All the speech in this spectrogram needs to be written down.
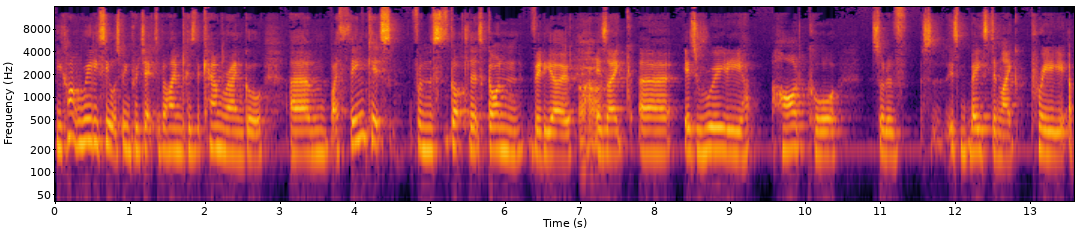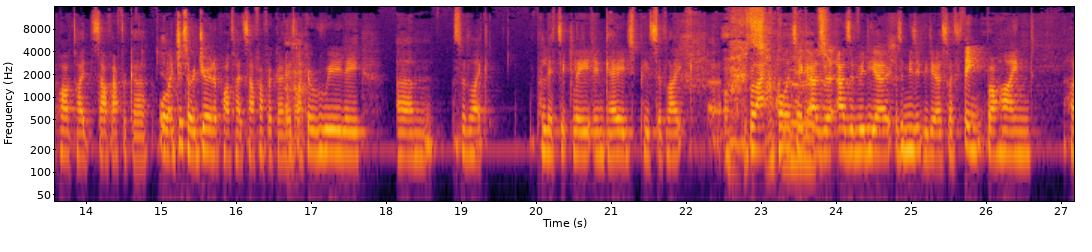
You can't really see what's being projected behind because of the camera angle. Um, but I think it's from the It's Gone video. Uh-huh. Is like uh, it's really hardcore. Sort of. It's based in like pre-apartheid South Africa, or like just sorry during apartheid South Africa, and it's Uh-huh. like a really um, sort of like politically engaged piece of like uh, black Oh, so politic good. as a as a video as a music video. So I think behind her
